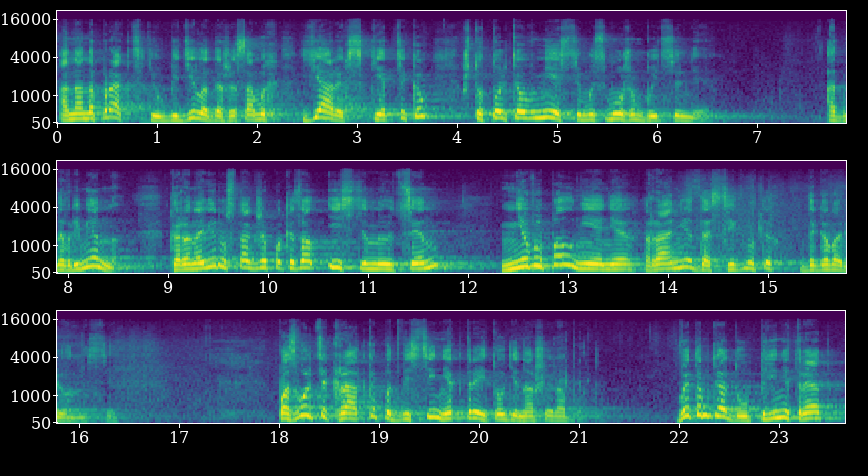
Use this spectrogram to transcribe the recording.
Она на практике убедила даже самых ярых скептиков, что только вместе мы сможем быть сильнее. Одновременно – Коронавирус также показал истинную цену невыполнения ранее достигнутых договоренностей. Позвольте кратко подвести некоторые итоги нашей работы. В этом году принят ряд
